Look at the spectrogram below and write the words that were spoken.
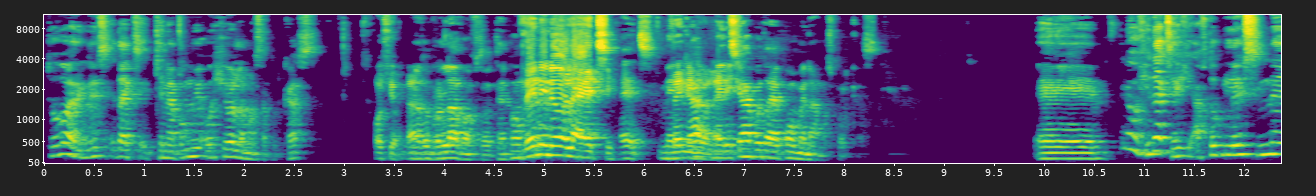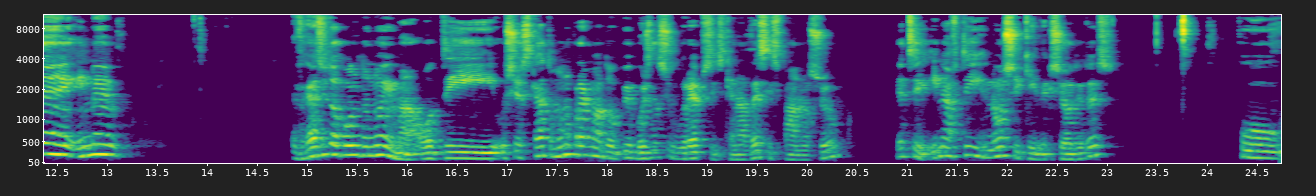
Το βάρινες, εντάξει, και να πούμε όχι όλα μας τα podcast. Όχι όλα. Να το προλάβω αυτό. Τα επόμενα... Δεν είναι όλα έτσι. έτσι. Μερικά, όλα μερικά έτσι. από τα επόμενά μας podcast. Ε, ε, όχι, εντάξει, αυτό που λες είναι, είναι... Βγάζει το απόλυτο νόημα ότι ουσιαστικά το μόνο πράγμα το οποίο μπορείς να σιγουρέψεις και να δέσεις πάνω σου έτσι, είναι αυτή η γνώση και οι δεξιότητες που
